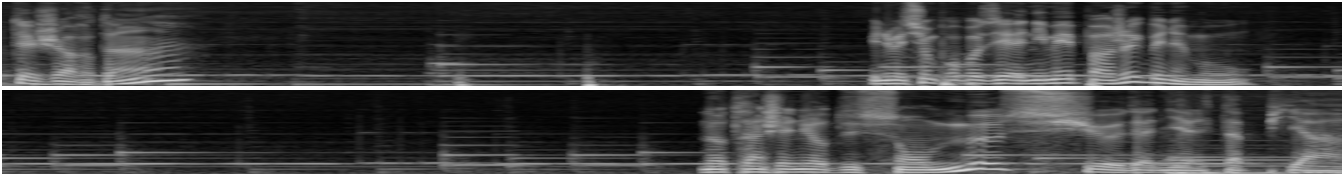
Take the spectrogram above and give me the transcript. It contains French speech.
Côté jardin, une émission proposée et animée par Jacques Benamou. Notre ingénieur du son, Monsieur Daniel Tapia.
